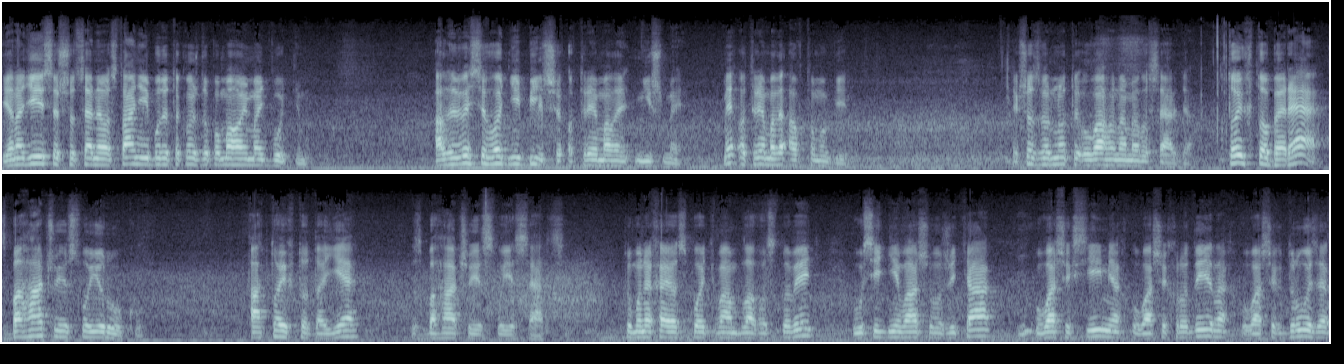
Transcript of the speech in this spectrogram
Я надіюся, що це не останнє і буде також допомогою майбутньому. Але ви сьогодні більше отримали, ніж ми. Ми отримали автомобіль. Якщо звернути увагу на милосердя, той, хто бере, збагачує свою руку, а той, хто дає, збагачує своє серце. Тому нехай Господь вам благословить у всі дні вашого життя, у ваших сім'ях, у ваших родинах, у ваших друзях,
